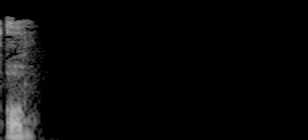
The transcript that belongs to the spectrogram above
co.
